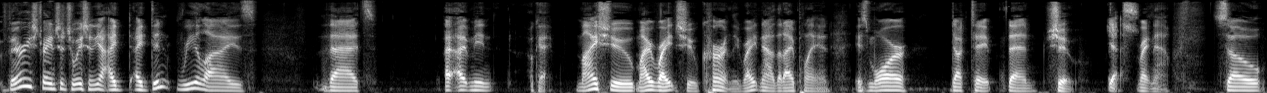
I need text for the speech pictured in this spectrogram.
very strange situation. Yeah, I, I didn't realize that, I, I mean, okay, my shoe, my right shoe currently, right now that I play in, is more duct tape than shoe Yes. right now. So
